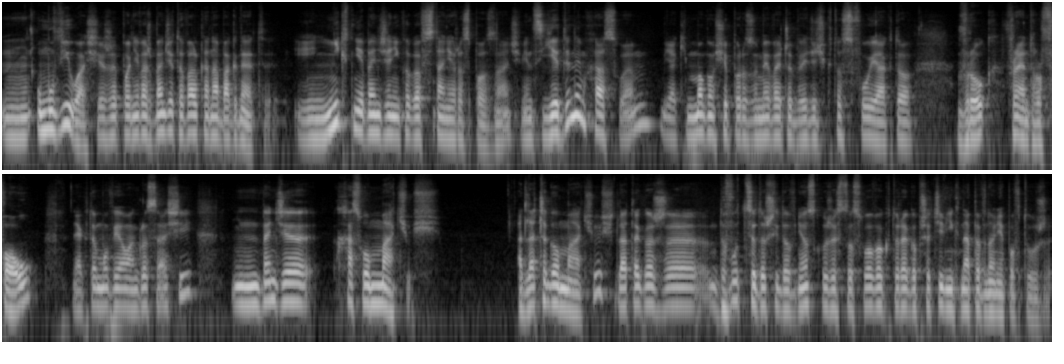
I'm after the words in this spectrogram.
Mm, umówiła się, że ponieważ będzie to walka na bagnety i nikt nie będzie nikogo w stanie rozpoznać, więc jedynym hasłem, jakim mogą się porozumiewać, żeby wiedzieć kto swój, a kto wróg, friend or foe, jak to mówią anglosasi, mm, będzie hasło Maciuś. A dlaczego Maciuś? Dlatego, że dowódcy doszli do wniosku, że jest to słowo, którego przeciwnik na pewno nie powtórzy.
